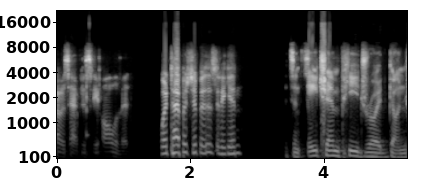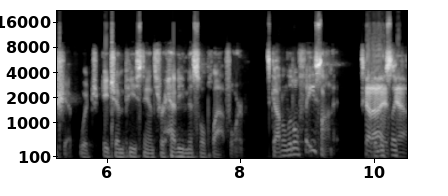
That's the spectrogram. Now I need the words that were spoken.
I was happy to see all of it. What type of ship is it again? It's an HMP droid gunship, which HMP stands for Heavy Missile Platform. It's got a little face on it. It's got It eyes, like yeah.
